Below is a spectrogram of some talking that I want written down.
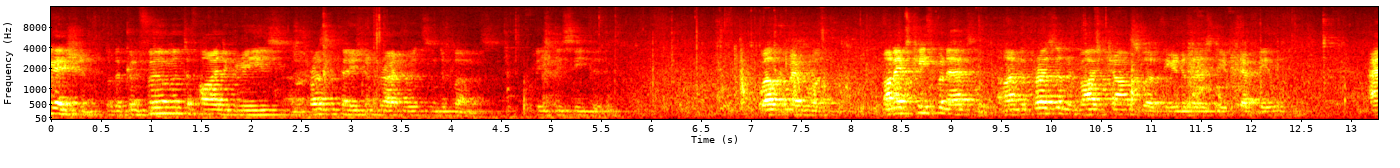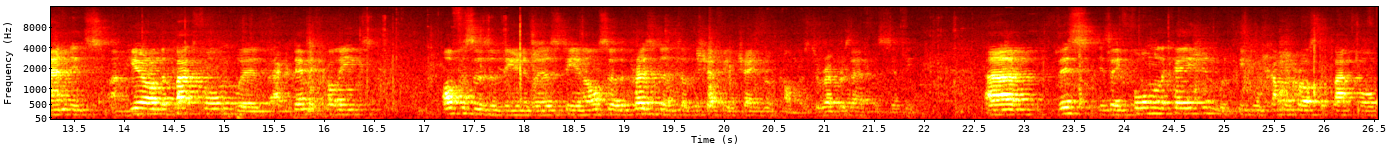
Congregation for the conferment of high degrees and the presentation of graduates and diplomas. Please be seated. Welcome everyone. My name is Keith Burnett and I'm the President and Vice Chancellor of the University of Sheffield. And it's, I'm here on the platform with academic colleagues, officers of the university and also the President of the Sheffield Chamber of Commerce to represent the city. Um, this is a formal occasion where people come across the platform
